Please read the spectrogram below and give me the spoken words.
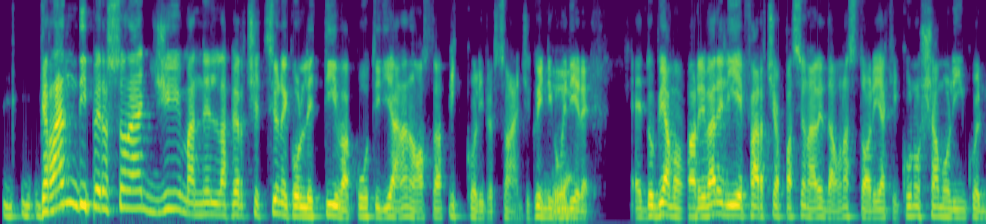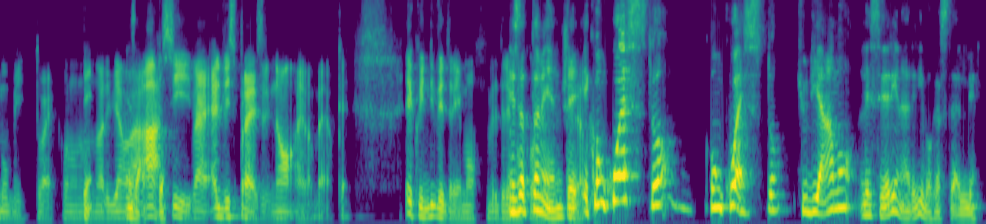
grandi personaggi, ma nella percezione collettiva quotidiana nostra, piccoli personaggi. Quindi, come Sì. dire, eh, dobbiamo arrivare lì e farci appassionare da una storia che conosciamo lì in quel momento. Ecco, non, Sì, non arriviamo a, esatto. ah sì, beh, Elvis Presley, no, eh, vabbè, ok. E quindi vedremo, vedremo Esattamente. E con questo, con questo chiudiamo le serie in arrivo, Castelli.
